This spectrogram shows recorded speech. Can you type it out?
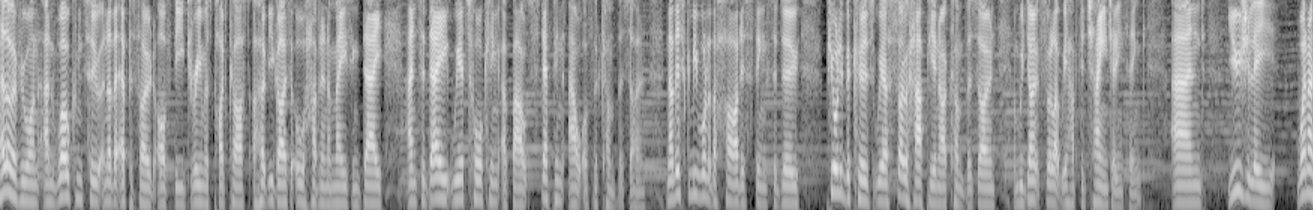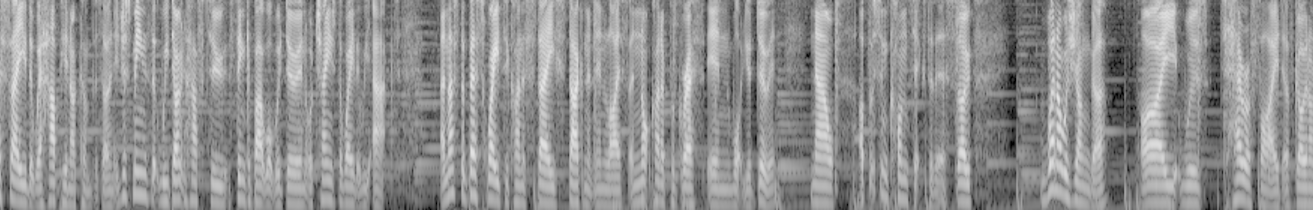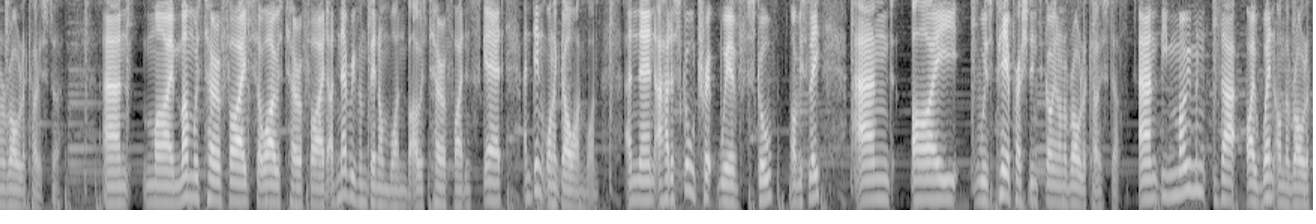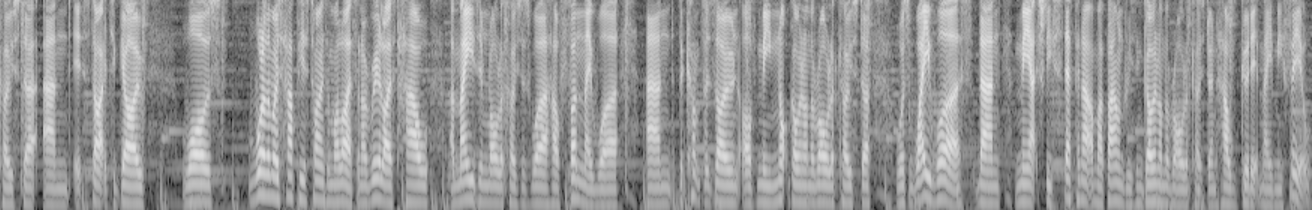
Hello, everyone, and welcome to another episode of the Dreamers Podcast. I hope you guys are all having an amazing day. And today we are talking about stepping out of the comfort zone. Now, this can be one of the hardest things to do purely because we are so happy in our comfort zone and we don't feel like we have to change anything. And usually, when I say that we're happy in our comfort zone, it just means that we don't have to think about what we're doing or change the way that we act. And that's the best way to kind of stay stagnant in life and not kind of progress in what you're doing. Now, I'll put some context to this. So, when I was younger, I was terrified of going on a roller coaster. And my mum was terrified, so I was terrified. I'd never even been on one, but I was terrified and scared and didn't want to go on one. And then I had a school trip with school, obviously, and I was peer pressured into going on a roller coaster. And the moment that I went on the roller coaster and it started to go was one of the most happiest times in my life and I realized how amazing roller coasters were, how fun they were, and the comfort zone of me not going on the roller coaster was way worse than me actually stepping out of my boundaries and going on the roller coaster and how good it made me feel.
